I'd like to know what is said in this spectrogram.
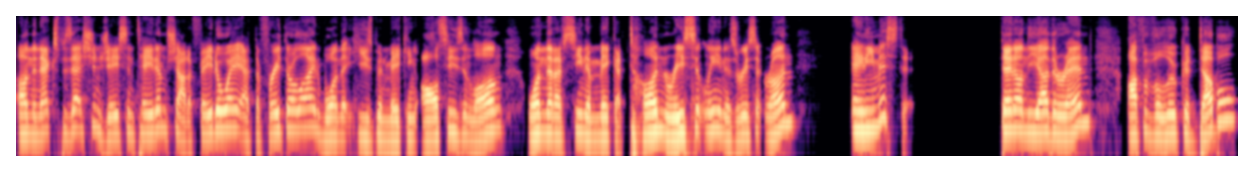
On the next possession, Jayson Tatum shot a fadeaway at the free throw line, one that he's been making all season long, one that I've seen him make a ton recently in his recent run, and he missed it. Then on the other end, off of a Luka double,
